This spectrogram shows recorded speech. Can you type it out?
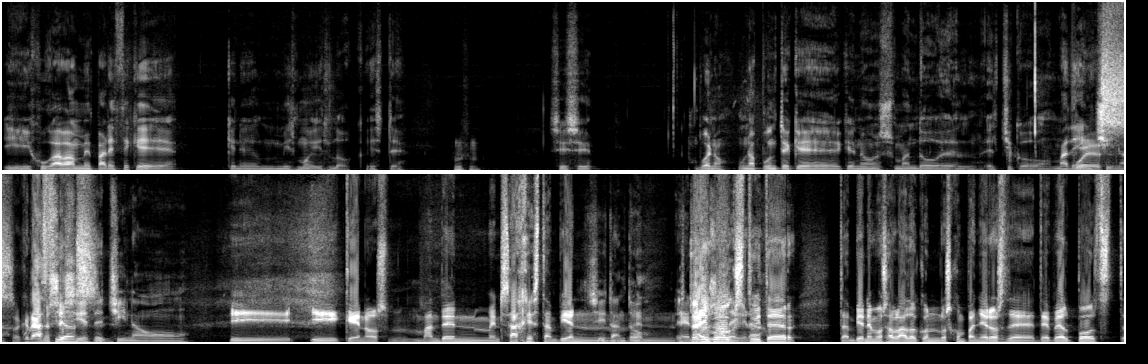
Y jugaba, me parece que, que en el mismo Islock, este. Sí, sí. Bueno, un apunte que, que nos mandó el, el chico Made Pues, China. No gracias. sé si es de China o... Y, y que nos manden mensajes también Sí, tanto. en, en iVoox. Twitter. También hemos hablado con los compañeros de, de Bell Post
